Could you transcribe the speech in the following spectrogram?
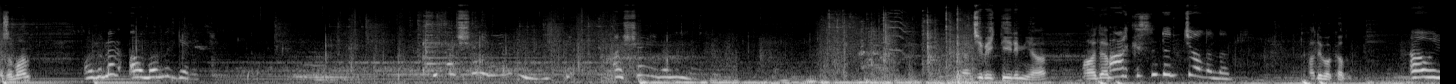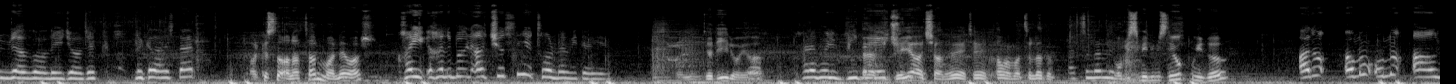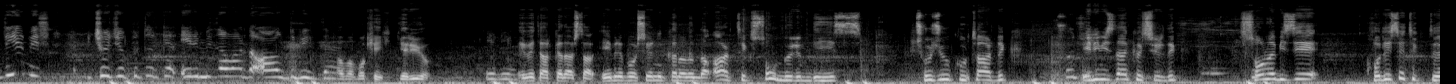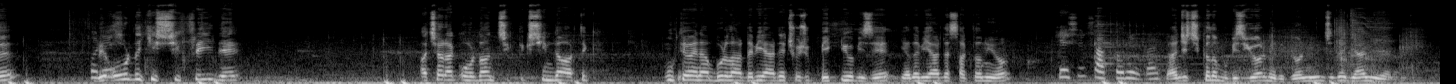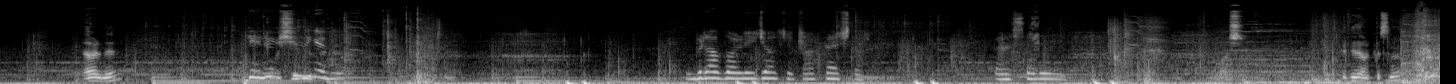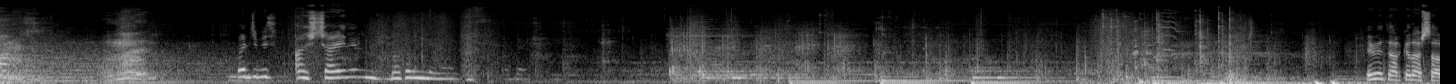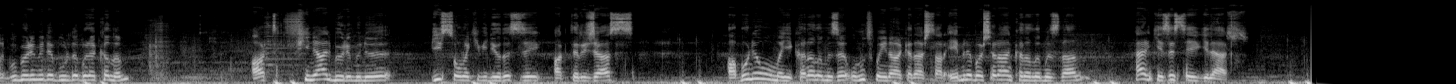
O zaman O zaman almamız gerek. Biz aşağı inelim mi? Bir aşağı inelim mi? bence bekleyelim ya. Madem Arkasını dönünce alalım. hadi bakalım. Ama bu biraz zorlayıcı olacak. Arkadaşlar Arkasında anahtar mı var? Ne var? hayır hani böyle açıyorsun ya tornavidayı. Tornavida değil o ya. Hani böyle Ha, vidayı vicayı açan. Evet evet tamam hatırladım. Hatırlamıyorum. O bizim elimizde yok muydu? Ama, ama onu aldı ya biz. Çocuğu kırtırken elimizde vardı aldı bizden. Tamam okey geliyor. Geliyor. Evet arkadaşlar Emre Boşar'ın kanalında artık son bölümdeyiz. Çocuğu kurtardık. Çocuk Elimizden kaçırdık. Sonra bizi kodese tıktı. Ve polis- oradaki şifreyi de açarak oradan çıktık. Şimdi artık muhtemelen buralarda bir yerde çocuk bekliyor bizi ya da bir yerde saklanıyor. Kesin saklanıyor. Ben Bence çıkalım bu bizi görmedi. Görmeyince de gelmiyor herhalde. Nerede? geliyor şimdi geliyor. Biraz zorlayıcı olacak arkadaşlar. Ben söyleyeyim. Baş. Dikkat edin arkasına. Bence biz aşağı inelim bakalım ne var. Evet arkadaşlar bu bölümü de burada bırakalım. Artık final bölümünü bir sonraki videoda size aktaracağız. Abone olmayı kanalımıza unutmayın arkadaşlar. Emre Başaran kanalımızdan herkese sevgiler.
